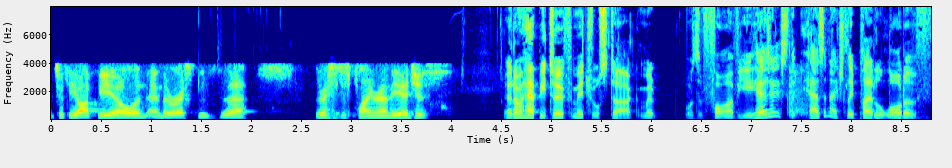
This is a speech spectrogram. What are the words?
it's with the IPL, and, and the rest is uh, the rest is just playing around the edges. And I'm happy too for Mitchell Starc. I mean, was it five years? He hasn't actually, hasn't actually played a lot of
